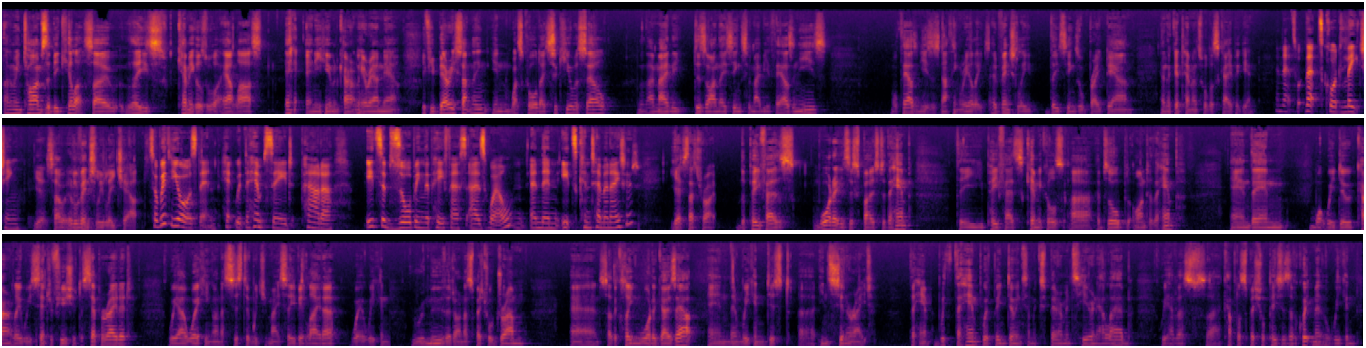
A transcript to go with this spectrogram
I mean, time's the big killer. So these chemicals will outlast any human currently around now. If you bury something in what's called a secure cell, they mainly design these things for maybe a thousand years. Well, a thousand years is nothing really. Eventually, these things will break down and the contaminants will escape again. And that's what that's called leaching. Yeah, so it'll eventually leach out. So with yours then, with the hemp seed powder, it's absorbing the PFAS as well, and then it's contaminated? Yes, that's right. The PFAS water is exposed to the hemp, the PFAS chemicals are absorbed onto the hemp, and then what we do currently, we centrifuge it to separate it. We are working on a system which you may see a bit later where we can remove it on a special drum and so the clean water goes out, and then we can just uh, incinerate the hemp. With the hemp, we've been doing some experiments here in our lab. We have a, a couple of special pieces of equipment where we can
